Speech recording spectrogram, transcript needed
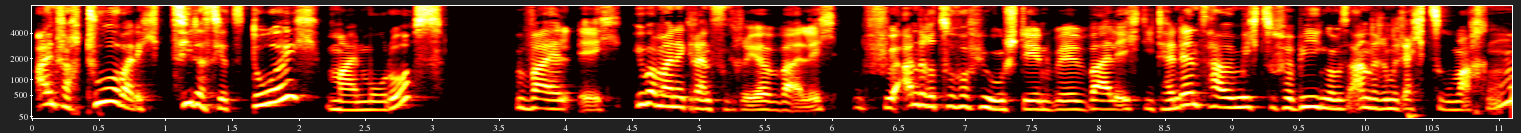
einfach tue, weil ich ziehe das jetzt durch, mein Modus, weil ich über meine Grenzen kriege, weil ich für andere zur Verfügung stehen will, weil ich die Tendenz habe, mich zu verbiegen, um es anderen recht zu machen.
